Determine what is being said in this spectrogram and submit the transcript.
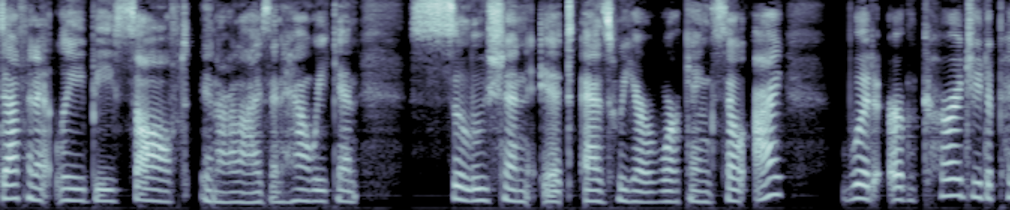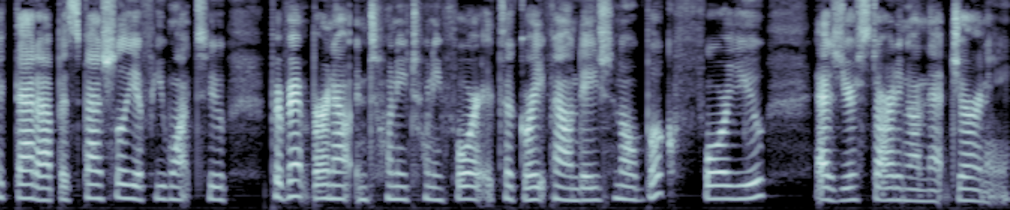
definitely be solved in our lives and how we can solution it as we are working. So I would encourage you to pick that up, especially if you want to prevent burnout in 2024. It's a great foundational book for you as you're starting on that journey.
